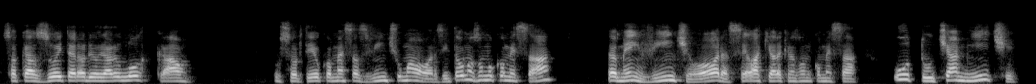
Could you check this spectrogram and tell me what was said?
só que às oito era o horário local, o sorteio começa às 21 horas, então nós vamos começar também 20 horas, sei lá que hora que nós vamos começar, o Tuti Amit,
